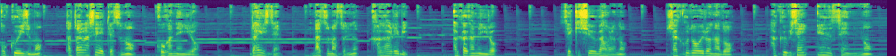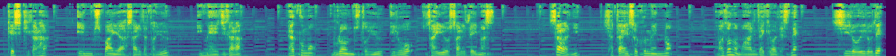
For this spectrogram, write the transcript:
奥出雲たたら製鉄の黄金色大山夏祭りのかがれ火赤金色石州河原の赤道色など白尾線沿線の景色からインスパイアされたというイメージから薬もブロンズという色を採用されています。さらに車体側面の窓の周りだけはですね、白色で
